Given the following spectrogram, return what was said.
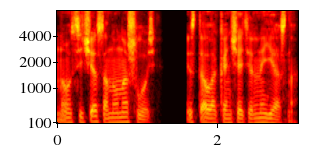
Но вот сейчас оно нашлось, и стало окончательно ясно.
